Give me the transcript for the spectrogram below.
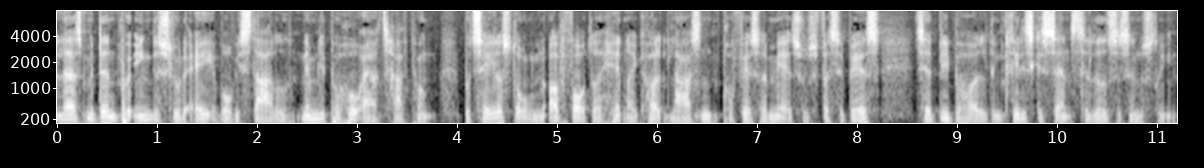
Lad os med den pointe slutte af, hvor vi startede, nemlig på HR Træfpunkt. På talerstolen opfordrede Henrik Holt Larsen, professor emeritus for CBS, til at bibeholde den kritiske sans til ledelsesindustrien.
